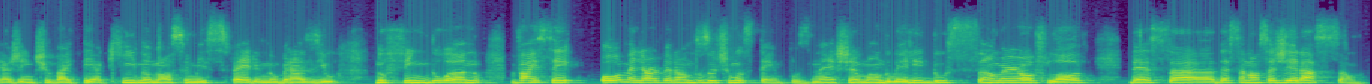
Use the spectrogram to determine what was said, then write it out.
que a gente vai ter aqui no nosso hemisfério, no Brasil, no fim do ano, vai ser o melhor verão dos últimos tempos, né? Chamando ele do Summer of Love dessa, dessa nossa geração.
